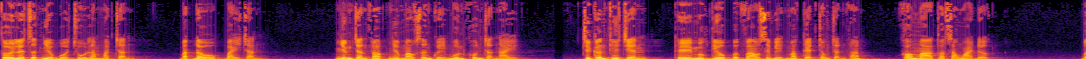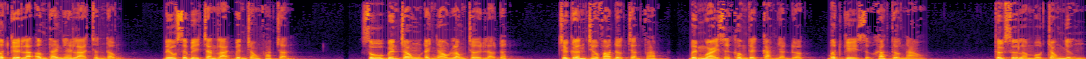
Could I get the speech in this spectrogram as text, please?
Tôi lấy rất nhiều bùa chú làm mắt trận, bắt đầu bày trận. Những trận pháp như Mao Sơn Quỷ môn khốn trận này, chỉ cần thi triển thì mục tiêu bước vào sẽ bị mắc kẹt trong trận pháp, khó mà thoát ra ngoài được. Bất kể là âm thanh hay là chấn động, đều sẽ bị chặn lại bên trong pháp trận. Dù bên trong đánh nhau long trời lở đất, chỉ cần chưa phá được trận pháp, bên ngoài sẽ không thể cảm nhận được bất kỳ sự khác thường nào. Thực sự là một trong những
